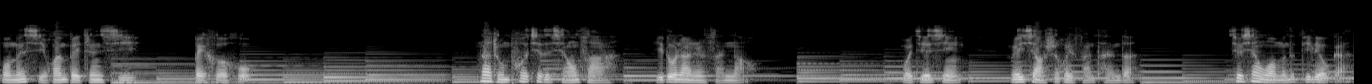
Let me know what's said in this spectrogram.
我们喜欢被珍惜、被呵护，那种迫切的想法一度让人烦恼。我坚信，微笑是会反弹的，就像我们的第六感，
